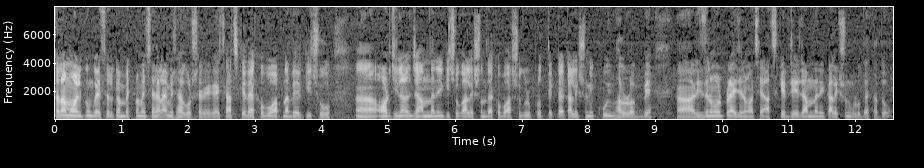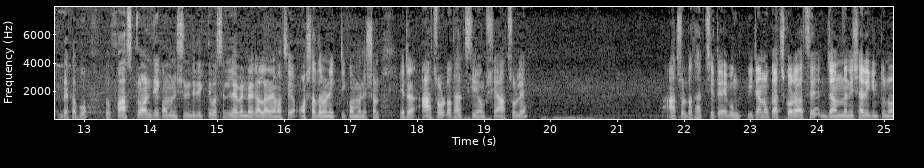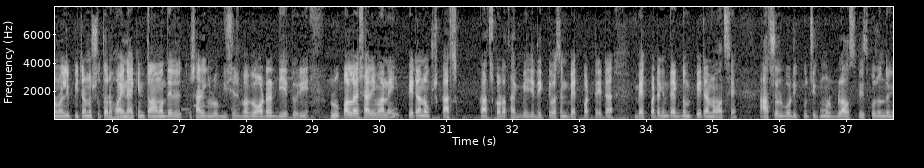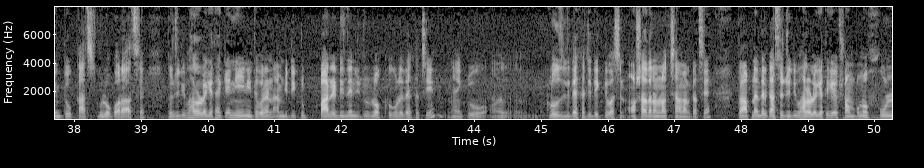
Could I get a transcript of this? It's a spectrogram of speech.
সালামু আলাইকুম guys welcome back to my channel আমি সাগর সাগর। গাইস আজকে দেখাবো আপনাদের কিছু অরিজিনাল জামদানির কিছু কালেকশন দেখাবো। আশা করি প্রত্যেকটা কালেকশনই খুবই ভালো লাগবে। রিজনেবল প্রাইজের মাঝে আজকের যে জামদানি কালেকশনগুলো দেখাতো, দেখাবো। তো ফার্স্ট ওয়ান যে কম্বিনেশনটি দেখতে পাচ্ছেন ল্যাভেন্ডার কালারের মাঝে অসাধারণ একটি কম্বিনেশন এটার আঁচলটা থাকছে এই অংশে আঁচলে। আঁচলটা থাকছে এটা এবং পিটানো কাজ করা আছে। জামদানি শাড়ি কিন্তু নর্মালি পিটানো সুতার হয় না, কিন্তু আমাদের শাড়িগুলো বিশেষভাবে অর্ডার দিয়ে তৈরি। রূপালয় শাড়ি মানেই পেটানো কাজ কাজ করা থাকবে। এই যে দেখতে পাচ্ছেন ব্যাকপার্টটা এটা। ব্যাকপার্টটা কিন্তু একদম পেটানো আছে। আঁচল, বডি কুচি কুমোর ব্লাউজ পিস পর্যন্ত কিন্তু কাজগুলো করা আছে। তো যদি ভালো লেগে থাকে, নিয়ে নিতে পারেন। আমি যদি একটু পাড়ের ডিজাইন একটু লক্ষ্য করে দেখাচ্ছি, একটু ক্লোজলি দেখাচ্ছি, দেখতে পাচ্ছেন। অসাধারণ লাগছে আমার কাছে। তো আপনাদের কাছে যদি ভালো লেগে থাকে, সম্পূর্ণ ফুল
